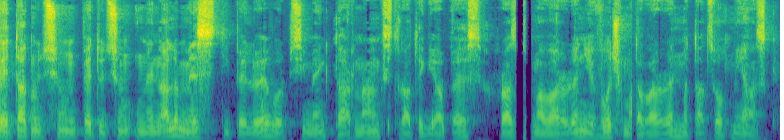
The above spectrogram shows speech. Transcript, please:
պետականություն, պետություն ունենալը մեզ ստիպելու է, որպեսզի մենք դառնանք ստրատեգիապես ռազմավարորեն եւ ոչ մտավարորեն մտածող մի ազգ։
